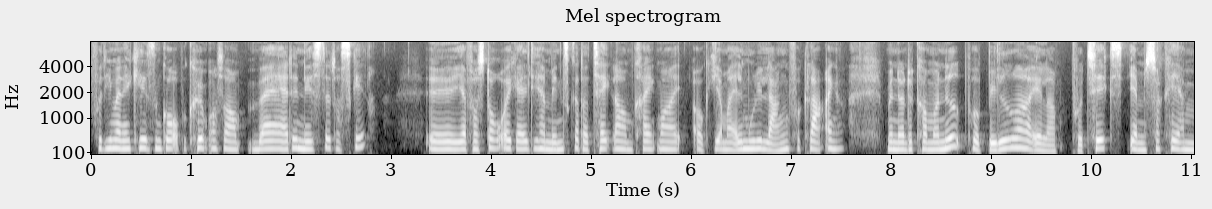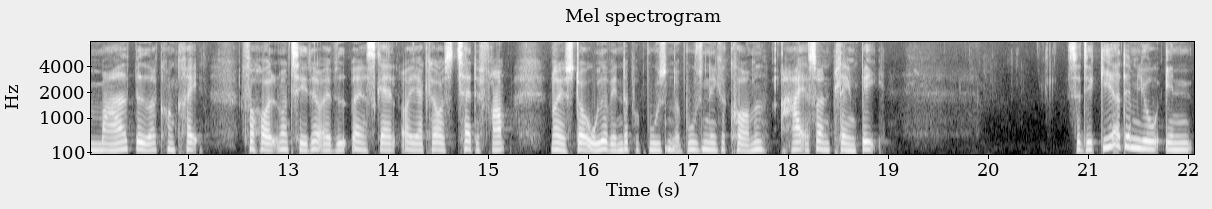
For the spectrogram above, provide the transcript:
fordi man ikke hele tiden går og bekymrer sig om, hvad er det næste, der sker. Øh, jeg forstår ikke alle de her mennesker, der taler omkring mig og giver mig alle mulige lange forklaringer. Men når det kommer ned på billeder eller på tekst, jamen så kan jeg meget bedre konkret forholde mig til det, og jeg ved, hvad jeg skal. Og jeg kan også tage det frem, når jeg står ude og venter på bussen, og bussen ikke er kommet. Har jeg så en plan B? Så det giver dem jo en,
